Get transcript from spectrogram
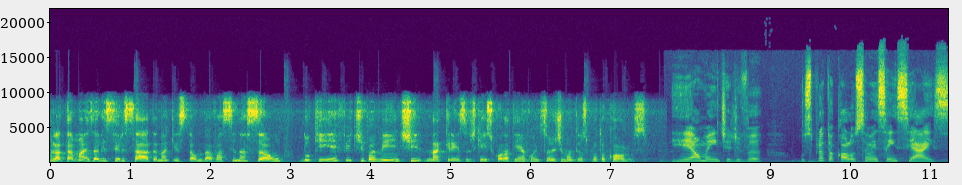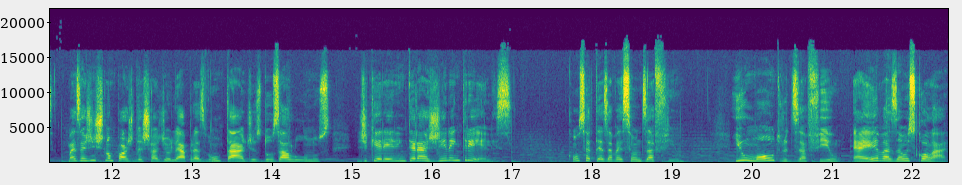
ela está mais alicerçada na questão da vacinação do que efetivamente na crença de que a escola tenha condições de manter os protocolos. Realmente, Edivan, os protocolos são essenciais, mas a gente não pode deixar de olhar para as vontades dos alunos de querer interagir entre eles. Com certeza vai ser um desafio. E um outro desafio é a evasão escolar,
